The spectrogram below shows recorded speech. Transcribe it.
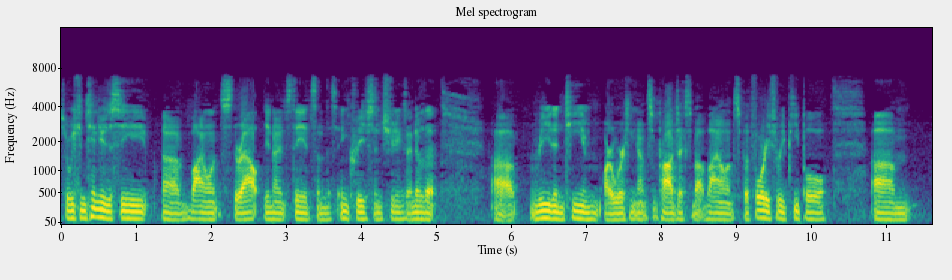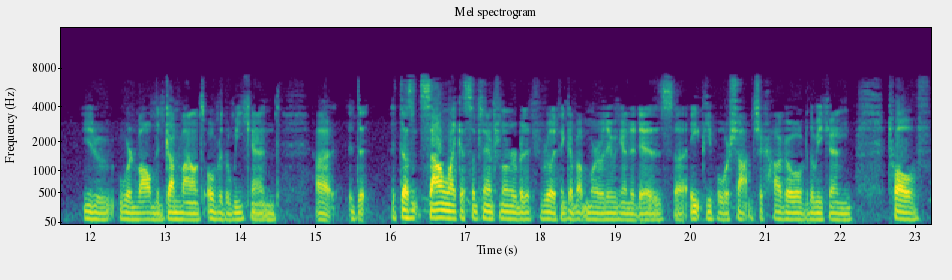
so we continue to see uh, violence throughout the United States and this increase in shootings. I know that uh, Reed and team are working on some projects about violence, but 43 people, um, you know, were involved in gun violence over the weekend. Uh, it, it doesn't sound like a substantial number, but if you really think about Memorial Day weekend, it is. Uh, eight people were shot in Chicago over the weekend, 12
